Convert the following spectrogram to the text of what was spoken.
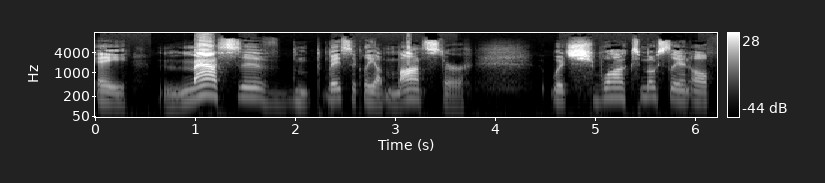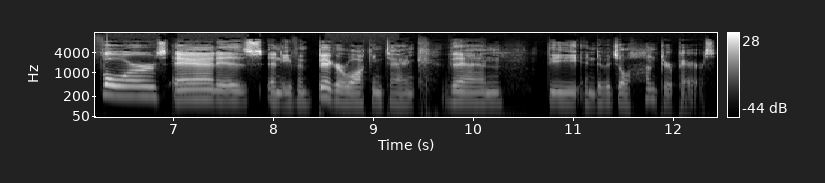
a massive, basically a monster, which walks mostly on all fours and is an even bigger walking tank than the individual hunter pairs.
